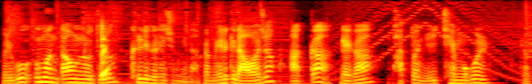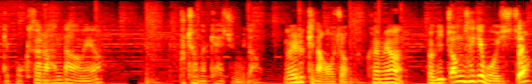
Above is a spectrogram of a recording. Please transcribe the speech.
그리고 음원 다운로드 클릭을 해줍니다. 그러면 이렇게 나오죠. 아까 내가 봤던 이 제목을 이렇게 복사를 한 다음에요. 붙여넣기 해줍니다. 이렇게 나오죠. 그러면 여기 점 3개 보이시죠?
